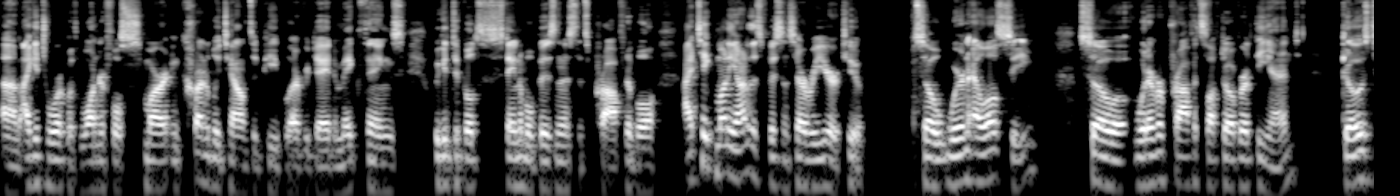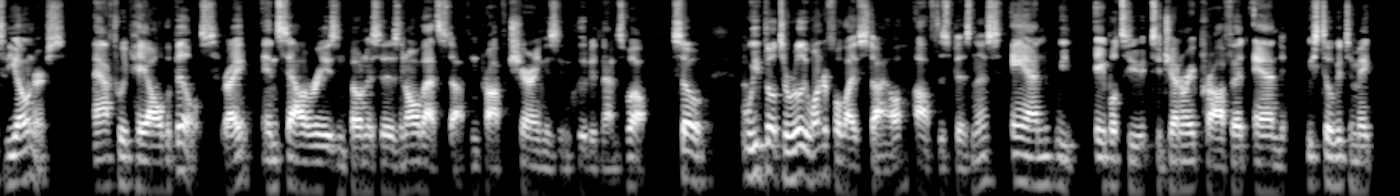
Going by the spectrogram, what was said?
Um, I get to work with wonderful, smart, incredibly talented people every day to make things. We get to build a sustainable business that's profitable. I take money out of this business every year too. So we're an LLC. So whatever profits left over at the end goes to the owners after we pay all the bills, right? And salaries and bonuses and all that stuff. And profit sharing is included in that as well. So we've built a really wonderful lifestyle off this business and we able to to generate profit and we still get to make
